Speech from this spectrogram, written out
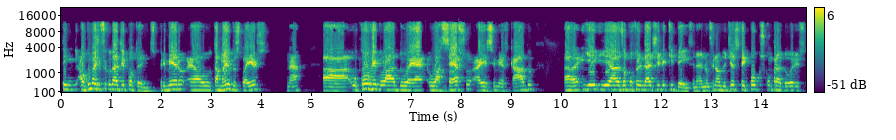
Tem algumas dificuldades importantes. Primeiro é o tamanho dos players né? Ah, o quão regulado é o acesso a esse mercado ah, e, e, as oportunidades de liquidez. Né? No final do dia, você tem poucos compradores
